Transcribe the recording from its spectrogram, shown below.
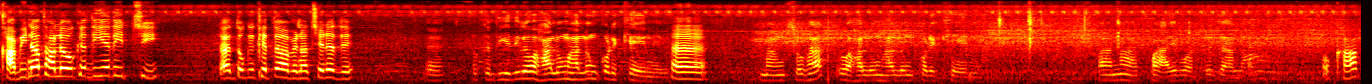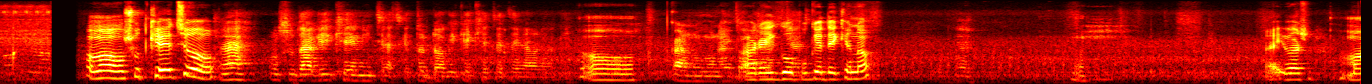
খাবি না তাহলে ওকে দিয়ে দিচ্ছি। তাই তোকে খেতে হবে না ছেড়ে দে। হ্যাঁ ওকে দিয়ে দিলে ও হালুম হালুম করে খেয়ে নেবে। হ্যাঁ। মাংস ভাত ও হালুম হালুম করে খেয়ে নেবে। পা না পায়ে বড্ড জ্বালা। ও খাক। আমার ওষুধ খেয়েছো? হ্যাঁ ওষুধ আগেই খেয়ে নিচ্ছে আজকে তোর ডগিকে খেতে দেওয়ার আগে। ও কারণ মনে হয় আর এই গপুকে দেখে নাও। হ্যাঁ, এবার মা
